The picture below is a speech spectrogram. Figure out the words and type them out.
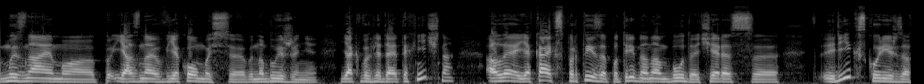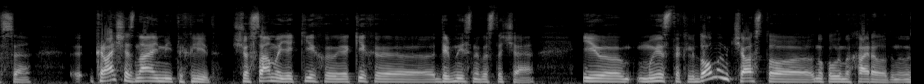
Ми знаємо, я знаю в якомусь наближенні, як виглядає технічна, але яка експертиза потрібна нам буде через рік, скоріш за все, краще знає мій техлід, що саме яких яких дрібниць не вистачає. І е, ми з техлідомом часто, ну коли ми хайрили, ми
